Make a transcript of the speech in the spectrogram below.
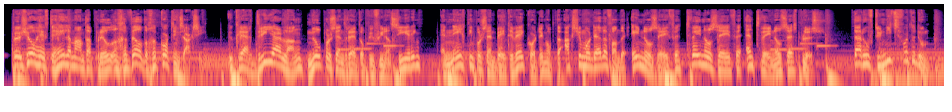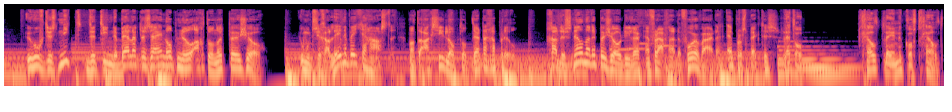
Peugeot heeft de hele maand april een geweldige kortingsactie. U krijgt drie jaar lang 0% rente op uw financiering... en 19% btw-korting op de actiemodellen van de 107, 207 en 206+. Plus. Daar hoeft u niets voor te doen. U hoeft dus niet de tiende beller te zijn op 0800 Peugeot. U moet zich alleen een beetje haasten, want de actie loopt tot 30 april. Ga dus snel naar de Peugeot-dealer en vraag naar de voorwaarden en prospectus. Let op. Geld lenen kost geld.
